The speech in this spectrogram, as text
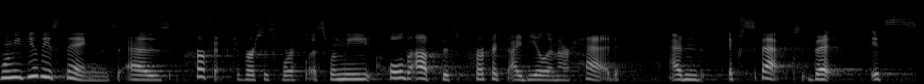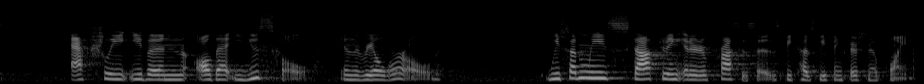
when we view these things as perfect versus worthless, when we hold up this perfect ideal in our head and expect that it's actually even all that useful in the real world, we suddenly stop doing iterative processes because we think there's no point.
